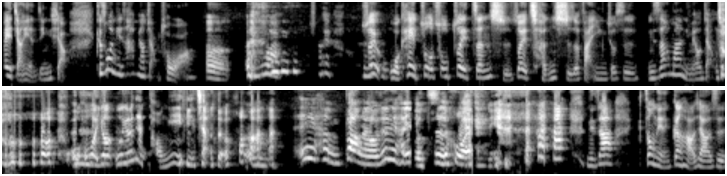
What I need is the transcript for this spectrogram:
被讲眼睛小，可是问题是他没有讲错啊，嗯，所以所以我可以做出最真实、最诚实的反应，就是你知道吗？你没有讲错，我我有我有点同意你讲的话。哎，很棒哎！我觉得你很有智慧。你知道，重点更好笑的是，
